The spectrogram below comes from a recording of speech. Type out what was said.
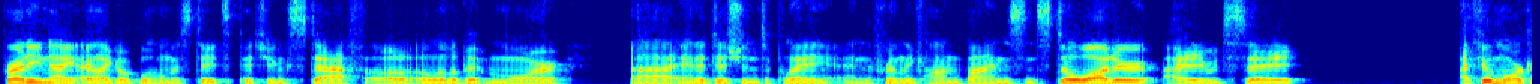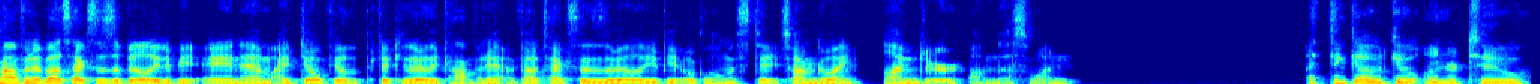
Friday night, I like Oklahoma State's pitching staff a, a little bit more. Uh, in addition to playing in the friendly confines in Stillwater, I would say I feel more confident about Texas' ability to beat A&M. I don't feel particularly confident about Texas' ability to beat Oklahoma State. So I'm going under on this one. I think I would go under two.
